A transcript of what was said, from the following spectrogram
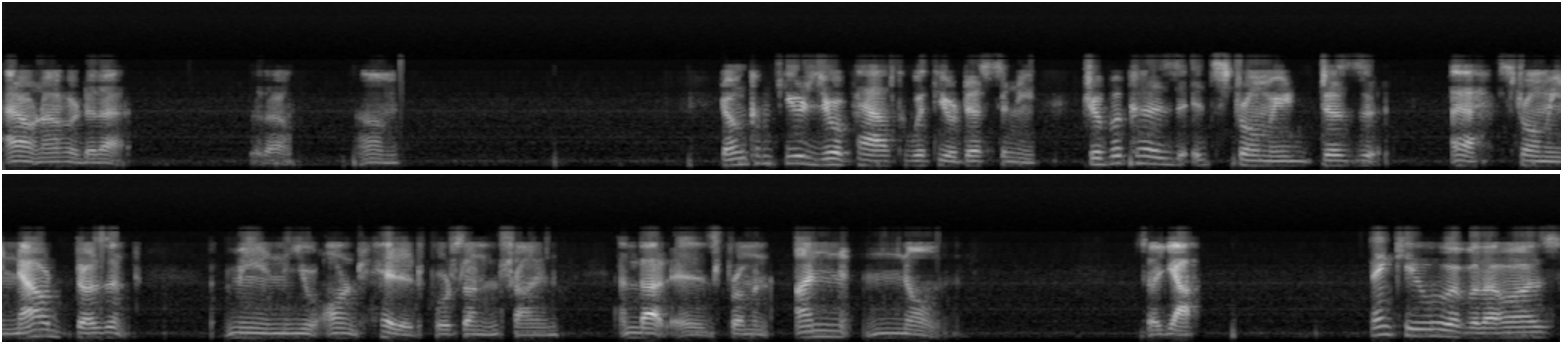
I don't know who did that, though. Um. Don't confuse your path with your destiny. Just because it's stormy does uh, stormy now doesn't mean you aren't headed for sunshine, and that is from an unknown. So yeah. Thank you, whoever that was.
